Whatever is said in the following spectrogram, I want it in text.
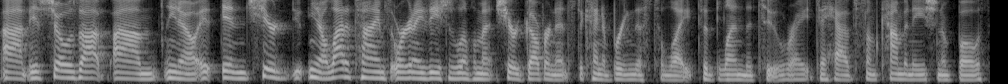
Um, it shows up, um, you know, in shared, you know, a lot of times organizations will implement shared governance to kind of bring this to light, to blend the two, right? To have some combination of both.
